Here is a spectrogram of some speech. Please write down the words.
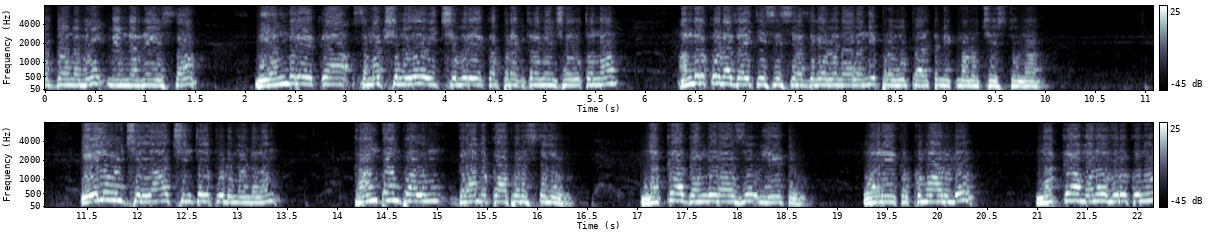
వద్దన్నది మేము నిర్ణయిస్తాం. మీ అందరి యొక్క సమక్షంలో ఈ చివరి యొక్క ప్రకటన మేము చదువుతున్నాం. అందరూ కూడా దయచేసి శ్రద్ధగా వినాలని ప్రభు పేరట మీకు మనం చేస్తున్నాం. ఏలూరు జిల్లా చింతలపూడి మండలం కాంతాంపాలెం గ్రామ కాపురస్తులు నక్కా గంగరాజు లేటు వారి యొక్క కుమారుడు నక్కా మనోహరుకును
